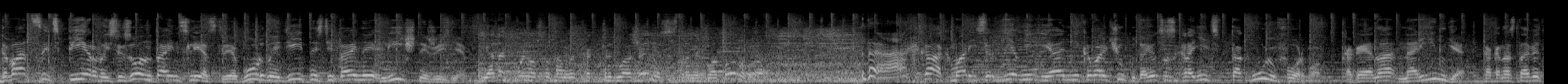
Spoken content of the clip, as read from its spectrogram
21 сезон «Тайн следствия». Бурной деятельности, тайны личной жизни. Я так понял, что там как предложение со стороны Платонова. Да. Как Марии Сергеевне и Анне Ковальчук удается сохранить такую форму? Какая она на ринге? Как она ставит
